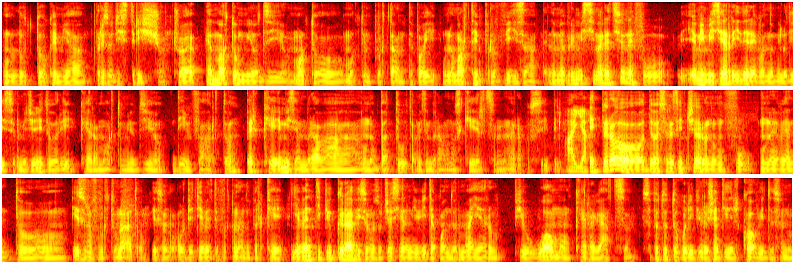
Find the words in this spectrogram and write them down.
un lutto che mi ha preso di striscio, cioè è morto un mio zio, molto molto importante, poi una morte improvvisa. La mia primissima reazione fu, io mi misi a ridere quando me lo dissero i miei genitori, che era morto mio zio, di infarto, perché mi sembrava una battuta, mi sembrava uno scherzo, non era possibile. Aia. E però, devo essere sincero, non fu un evento... Io sono fortunato, io sono oggettivamente fortunato perché gli eventi più gravi sono successi nella mia vita quando ormai ero più uomo che ragazzo, soprattutto quelli più recenti del Covid, sono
